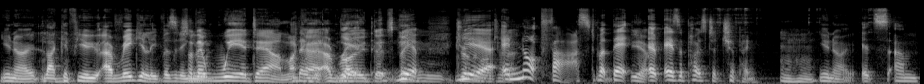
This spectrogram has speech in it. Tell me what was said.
You know, like if you are regularly visiting. So they wear down like a, a yeah, road that's yeah, been driven yeah, and it. not fast, but that Yeah. Mm-hmm. as opposed to chipping. You know, it's um,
